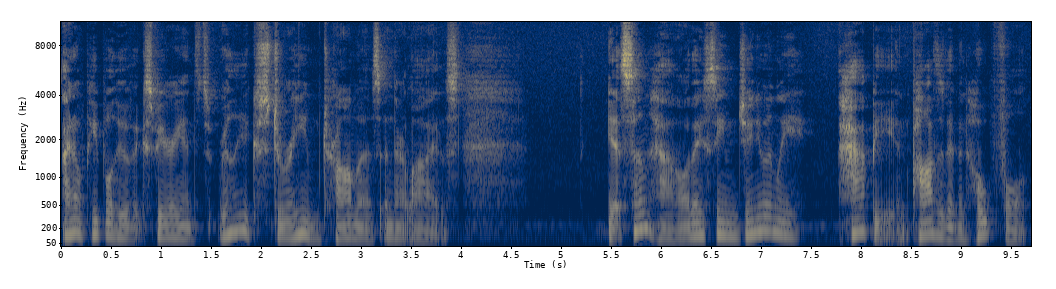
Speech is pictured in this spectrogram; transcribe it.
I know people who have experienced really extreme traumas in their lives, yet somehow they seem genuinely happy and positive and hopeful.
